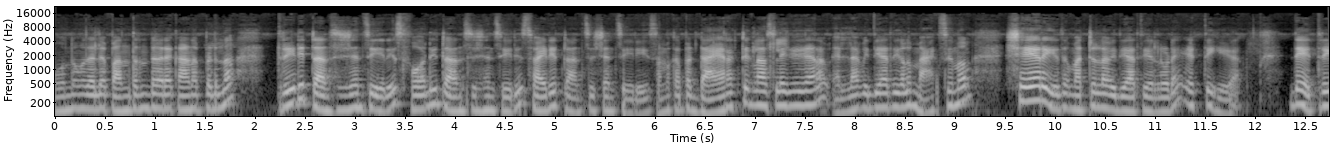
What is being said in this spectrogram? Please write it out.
മൂന്ന് മുതൽ പന്ത്രണ്ട് വരെ കാണപ്പെടുന്ന three D transition series four D transition series five D transition series നമുക്കപ്പോൾ ഡയറക്റ്റ് ക്ലാസ്സിലേക്ക് കയറാം. എല്ലാ വിദ്യാർത്ഥികളും മാക്സിമം ഷെയർ ചെയ്ത് മറ്റുള്ള വിദ്യാർത്ഥികളിലൂടെ എത്തിക്കുക. ഇതേ ത്രീ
